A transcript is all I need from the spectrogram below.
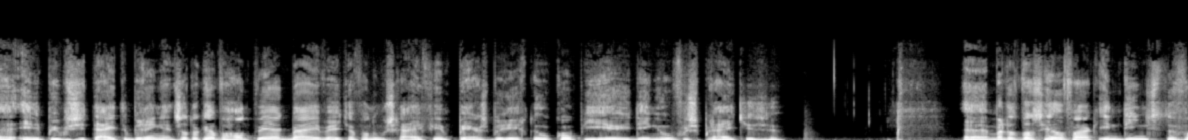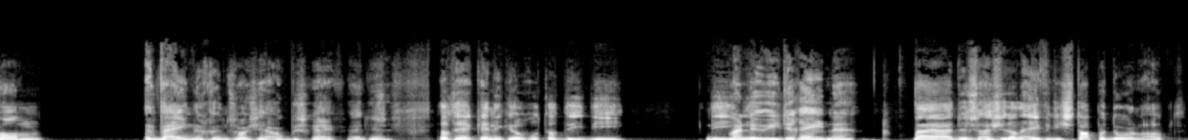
uh, in de publiciteit te brengen. En er zat ook heel veel handwerk bij, weet je, van hoe schrijf je een persbericht, hoe kopieer je dingen, hoe verspreid je ze. Uh, maar dat was heel vaak in diensten van weinigen, zoals jij ook beschreef. Hè? Dus Ja. dat herken ik heel goed. Dat die, die, die, Maar nu iedereen, hè? nou ja, dus als je dan even die stappen doorloopt.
